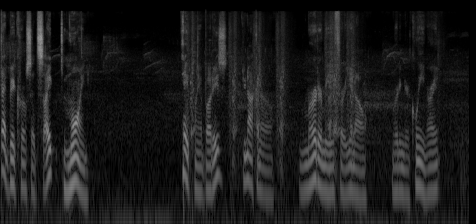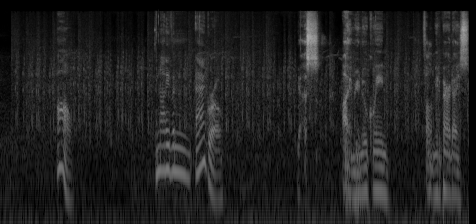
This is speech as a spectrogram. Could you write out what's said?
That big crow said, psych, it's mine. Hey, plant buddies. You're not gonna murder me for, you know, murdering your queen, right? Oh. They're not even aggro. Yes, I am your new queen. Follow me to paradise.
